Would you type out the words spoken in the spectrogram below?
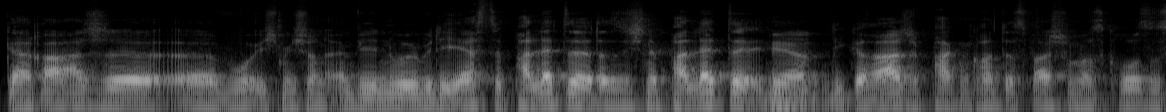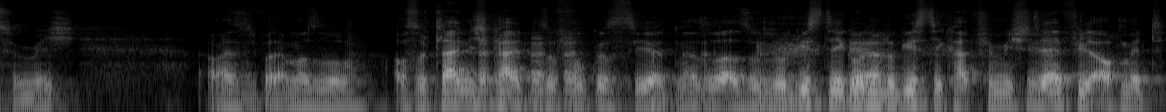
Garage, äh, wo ich mich schon irgendwie nur über die erste Palette, dass ich eine Palette in ja. die Garage packen konnte, das war schon was Großes für mich. Ich weiß nicht, ich war immer so auf so Kleinigkeiten so fokussiert. Ne? So, also Logistik und Logistik hat für mich sehr viel auch mit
